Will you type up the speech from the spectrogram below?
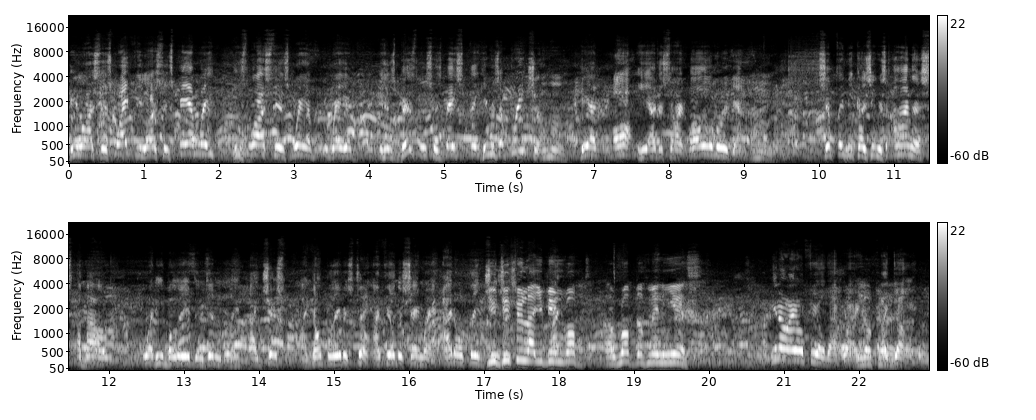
He lost his wife. He lost his family. He's lost his way of way of his business was basically he was a preacher. Mm-hmm. He had all he had to start all over again, simply because he was honest about what he believed and didn't believe. I just I don't believe it's true. I feel the same way. I don't think Do you, do feel like you've been robbed, uh, robbed of many years? You know, I don't feel that way. You don't feel I don't.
